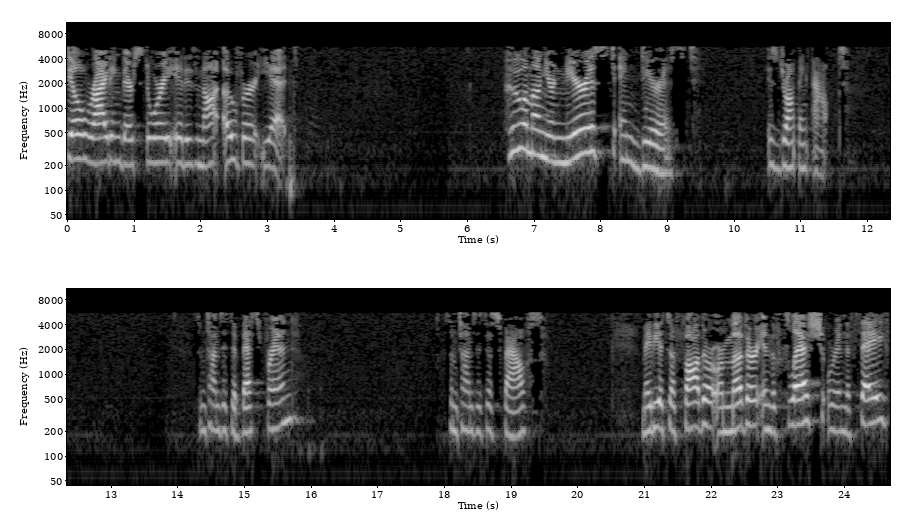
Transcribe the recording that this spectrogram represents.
still writing their story. It is not over yet. Who among your nearest and dearest is dropping out? Sometimes it's a best friend. Sometimes it's a spouse. Maybe it's a father or mother in the flesh or in the faith,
